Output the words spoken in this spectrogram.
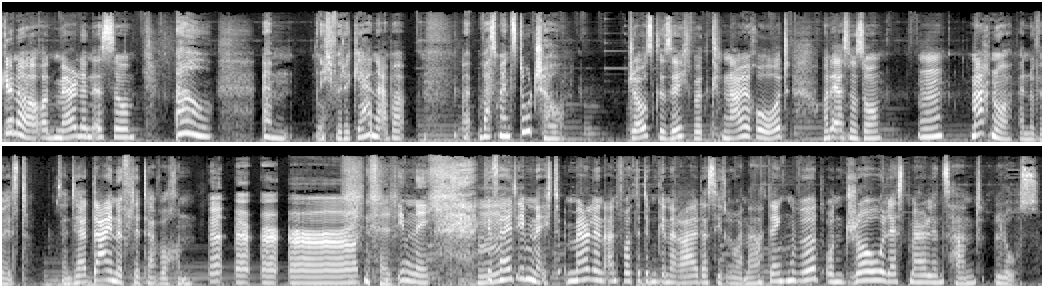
Genau, und Marilyn ist so, oh, ähm, ich würde gerne, aber äh, was meinst du, Joe? Joes Gesicht wird knallrot und er ist nur so, hm, mach nur, wenn du willst. Sind ja deine Flitterwochen. Äh, äh, äh, äh, gefällt ihm nicht. Hm? Gefällt ihm nicht. Marilyn antwortet dem General, dass sie drüber nachdenken wird und Joe lässt Marilyns Hand los.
